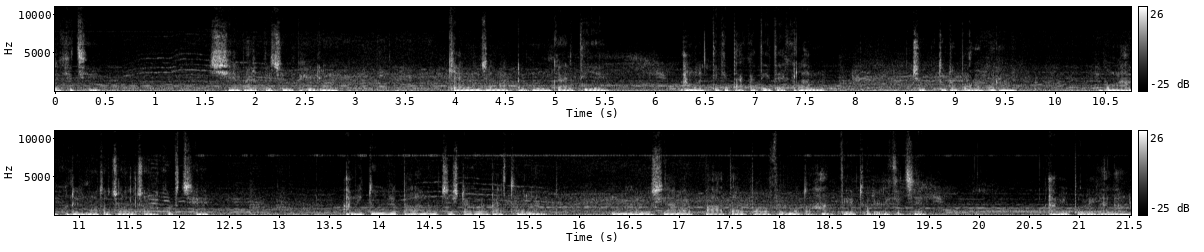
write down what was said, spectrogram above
রেখেছি। সে এবার পেছন ফিরল। কেমন যেন একটা হুঙ্কার দিয়ে আমার দিকে তাকাতেই দেখলাম চোখ দুটো বড় বড় এবং আগুনের মতো জল জল করছে। আমি দৌড়ে পালানোর চেষ্টা করে ব্যর্থ হলাম। মনে হলো সে আমার পা তার বরফের মতো হাত দিয়ে ধরে রেখেছে। আমি পড়ে গেলাম।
